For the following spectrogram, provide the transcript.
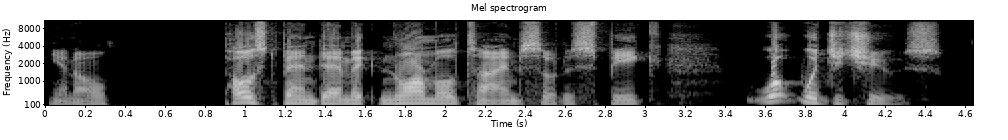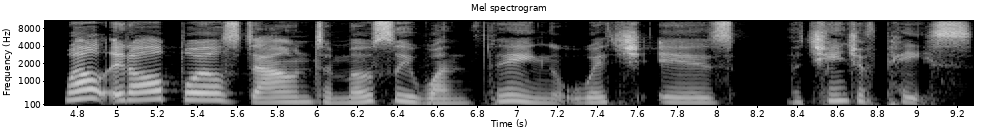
you know, post pandemic normal times, so to speak, what would you choose? Well, it all boils down to mostly one thing, which is the change of pace.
